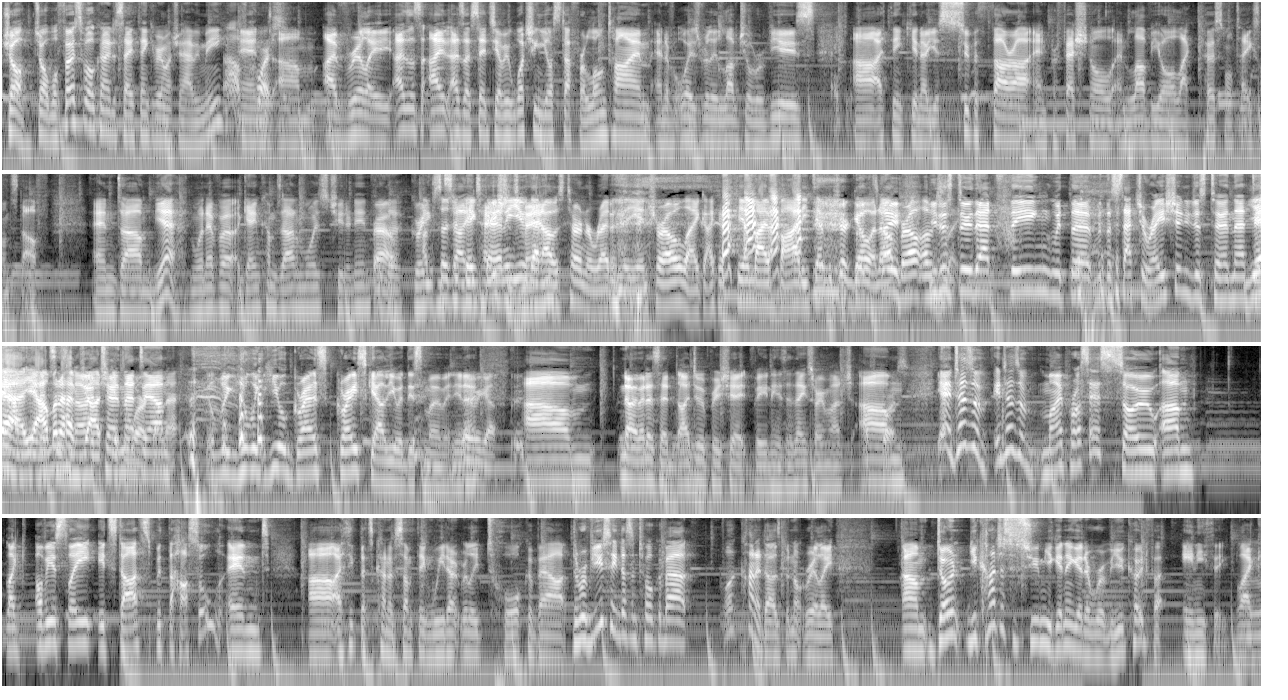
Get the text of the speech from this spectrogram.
Sure, sure. Well, first of all, can I just say thank you very much for having me? Oh, of and course. um, I've really, as I, I- as I've said to you, I've been watching your stuff for a long time, and I've always really loved your reviews. You. Uh, I think you know you're super thorough and professional, and love your like personal takes on stuff. And um, yeah, whenever a game comes out, I'm always tuning in Bro, for the greetings I'm such a big fan of you man. that I was turning red in the intro. Like I can feel my body temperature going up, bro. I'm you just like- do that thing with the with the saturation. You just turn that Yeah, down. yeah, yeah. I'm gonna have note, Josh turn that down. on that. he'll, he'll, grace, grayscale you at this moment. You know. There we go. Um, no, but as I said, I do appreciate being here. So thanks very much. Um, yeah, in terms of in terms of my process, so um, like obviously it starts with the hustle and uh, i think that's kind of something we don't really talk about. The review scene doesn't talk about well it kind of does but not really um, don't you can't just assume you're going to get a review code for anything like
